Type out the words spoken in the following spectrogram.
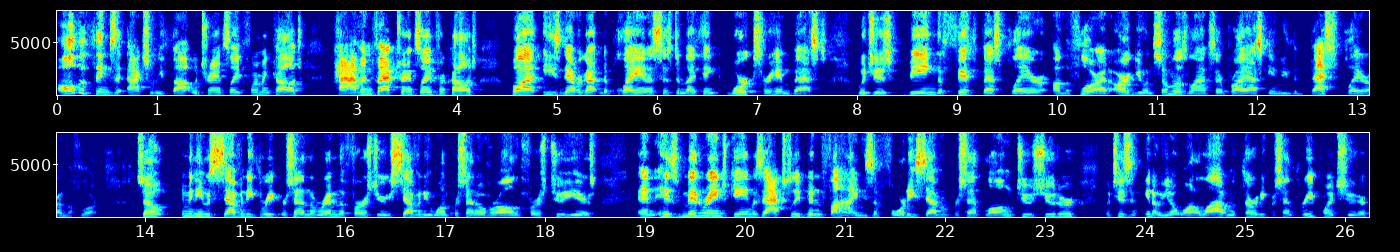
all the things that actually we thought would translate for him in college have in fact translated for college, but he's never gotten to play in a system that I think works for him best which is being the fifth best player on the floor. I'd argue in some of those lineups, they're probably asking to be the best player on the floor. So, I mean, he was 73% in the rim the first year, he's 71% overall in the first two years. And his mid range game has actually been fine. He's a 47% long two shooter, which isn't, you know, you don't want a lot of him, 30% three point shooter.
